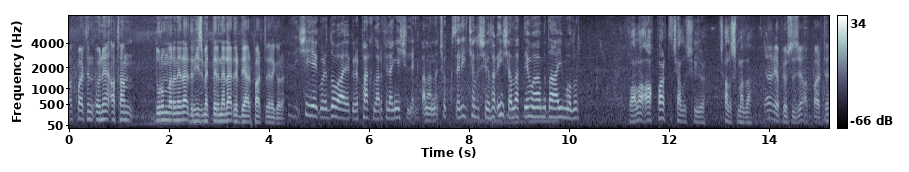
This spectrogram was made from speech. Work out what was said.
AK Parti'nin öne atan durumları nelerdir, hizmetleri nelerdir diğer partilere göre? Biz şeye göre, doğaya göre parkları falan yeşillik alanlar çok güzel iyi çalışıyorlar. İnşallah devamı daim olur. Valla AK Parti çalışıyor çalışmada. Neler yapıyor sizce AK Parti?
